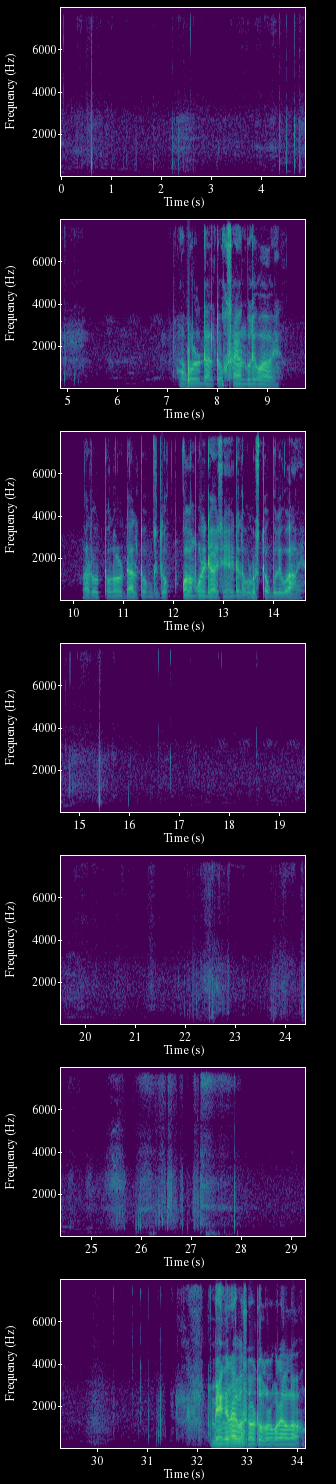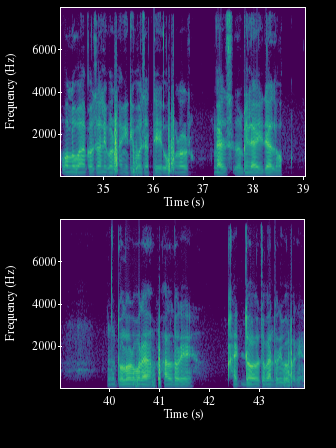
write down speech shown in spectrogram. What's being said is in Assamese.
ওপৰৰ ডালটোক চায়ন বুলি কোৱা হয়। আৰু তলৰ ডালটোক যিটো কলম কৰি দিয়া হৈছে সেইডালক ৰোষ্টক বুলি কোৱা হয়। বেঙেনা গছৰ তলৰ পৰা ওলোৱা গজালিবোৰ ভাঙি দিব যাতে ওপৰৰ গাছ বিলাহীডালক তলৰ পৰা ভালদৰে খাদ্য যোগান ধৰিব পাৰে।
